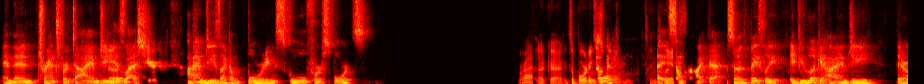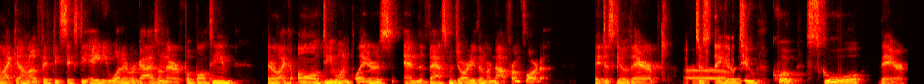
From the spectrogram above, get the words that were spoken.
and then transferred to IMG Oh, his last year. IMG is like a boarding school for sports. right. Okay, it's a boarding So, school. like, seems Uh, like. It's something like that. So it's basically if you look at IMG, they're like I don't know 50, 60, 80 whatever guys on their football team. They're like all D1 players and the vast majority of them are not from Florida. They just go there just they Uh, go to quote school there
